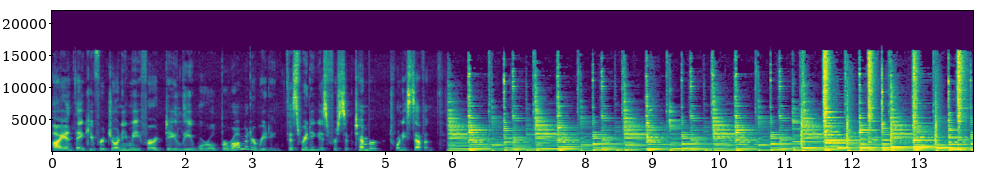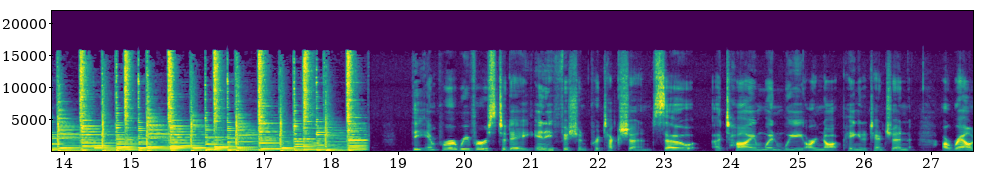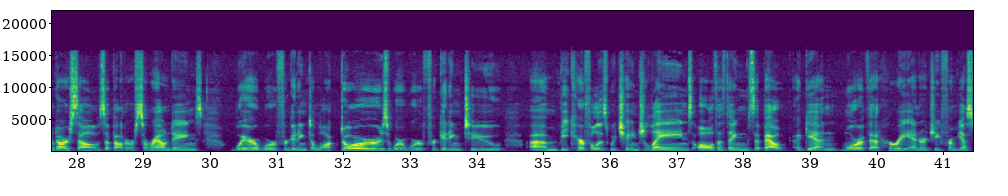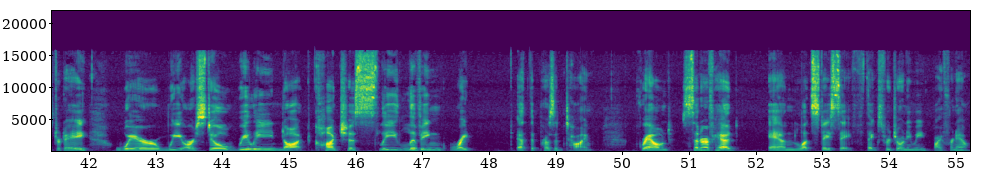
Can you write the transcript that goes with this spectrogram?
Hi, and thank you for joining me for our daily World Barometer reading. This reading is for September 27th. The Emperor reversed today, inefficient protection. So, a time when we are not paying attention around ourselves, about our surroundings, where we're forgetting to lock doors, where we're forgetting to um, be careful as we change lanes, all the things about, again, more of that hurry energy from yesterday, where we are still really not consciously living right at the present time. Ground, center of head, and let's stay safe. Thanks for joining me. Bye for now.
